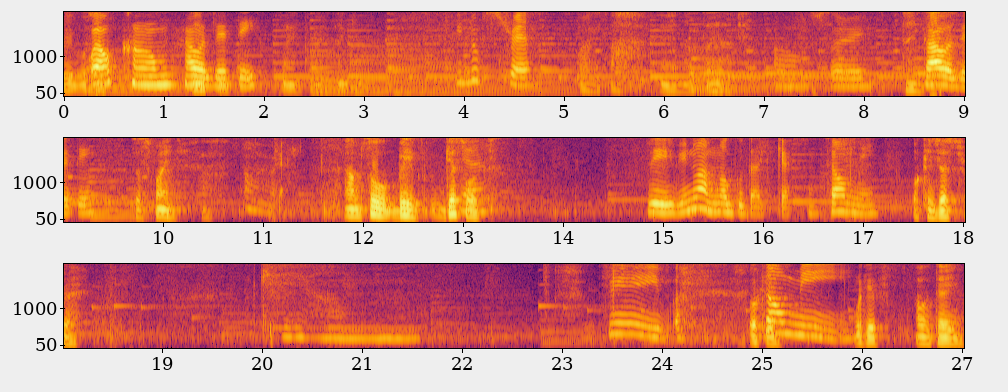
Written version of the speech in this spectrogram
Babe Welcome. How was your day? Fine, fine, thank you. You look stressed. Oh, it's, ah, man, I'm tired. Oh, sorry. Thanks. So how was your day? It was fine. Okay. Um, so, babe, guess Yeah. what? Babe, you know I'm not good at guessing. Tell me. Okay, just try. Okay, um... Babe, Okay. tell me. Okay, I'll tell you.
